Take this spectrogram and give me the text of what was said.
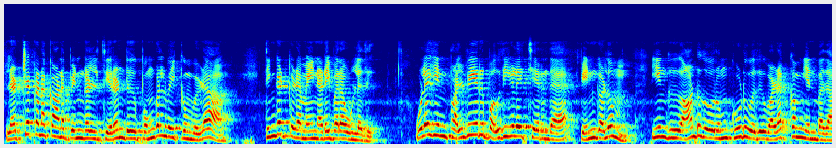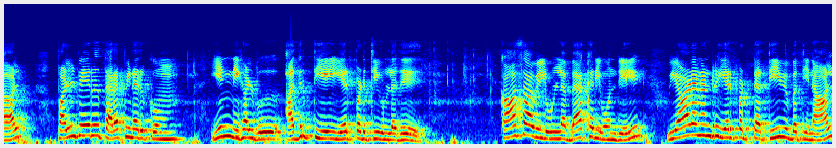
லட்சக்கணக்கான பெண்கள் திரண்டு பொங்கல் வைக்கும் விழா திங்கட்கிழமை நடைபெற உள்ளது. உலகின் பல்வேறு பகுதிகளைச் சேர்ந்த பெண்களும் இங்கு ஆண்டுதோறும் கூடுவது வழக்கம் என்பதால் பல்வேறு தரப்பினருக்கும் இந்நிகழ்வு அதிருப்தியை ஏற்படுத்தியுள்ளது. காசாவில் உள்ள பேக்கரி ஒன்றில் வியாழனன்று ஏற்பட்ட தீ விபத்தினால்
